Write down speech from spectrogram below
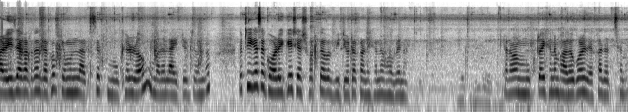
আর এই জায়গাটাতে দেখো কেমন লাগছে মুখের রং মানে লাইটের জন্য। তো ঠিক আছে ঘরে গিয়ে শেষ করতে হবে ভিডিওটা কারণ এখানে হবে না। কারণ আমার মুখটা এখানে ভালো করে দেখা যাচ্ছে না?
